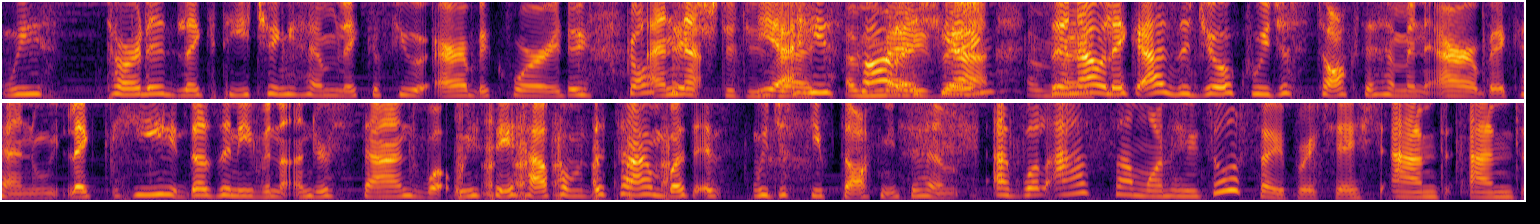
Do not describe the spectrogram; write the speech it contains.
we started like teaching him like a few Arabic words. He's Scottish, And, uh, did you yeah, say? he's Scottish. Yeah. Amazing, So now, like as a joke, we just talk to him in Arabic, and we, like he doesn't even understand what we say half of the time, but it, we just keep talking to him. And well, as someone who's also British, and and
